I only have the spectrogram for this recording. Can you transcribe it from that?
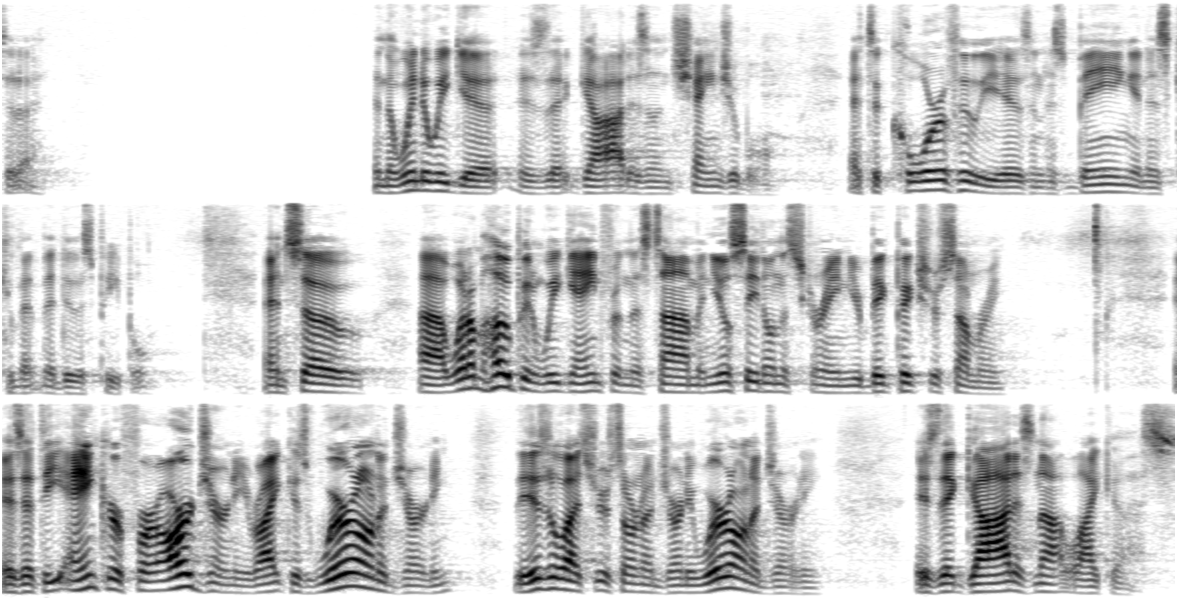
today. And the window we get is that God is unchangeable at the core of who He is and His being and His commitment to His people. And so, uh, what I'm hoping we gain from this time, and you'll see it on the screen, your big picture summary, is that the anchor for our journey, right? Because we're on a journey. The Israelites are on a journey. We're on a journey. Is that God is not like us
